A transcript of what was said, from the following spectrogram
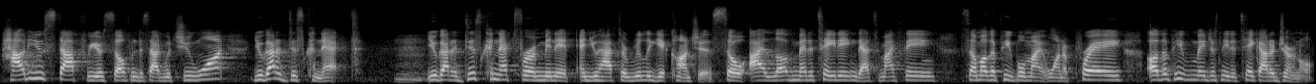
How do you stop for yourself and decide what you want? You got to disconnect. Mm. You got to disconnect for a minute and you have to really get conscious. So I love meditating, that's my thing. Some other people might want to pray, other people may just need to take out a journal.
